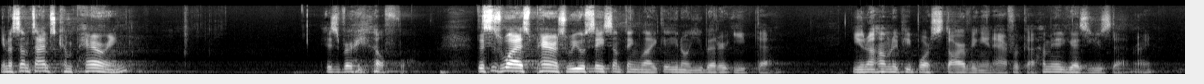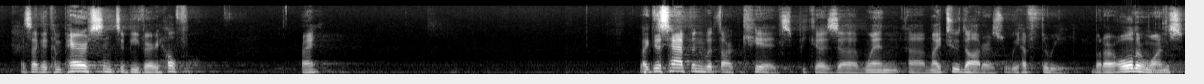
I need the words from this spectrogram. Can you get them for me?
You know, sometimes comparing is very helpful. This is why, as parents, we will say something like, you know, you better eat that. You know how many people are starving in Africa? How many of you guys use that, right? It's like a comparison to be very helpful, right? Like this happened with our kids because uh, when uh, my two daughters, we have three, but our older ones,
